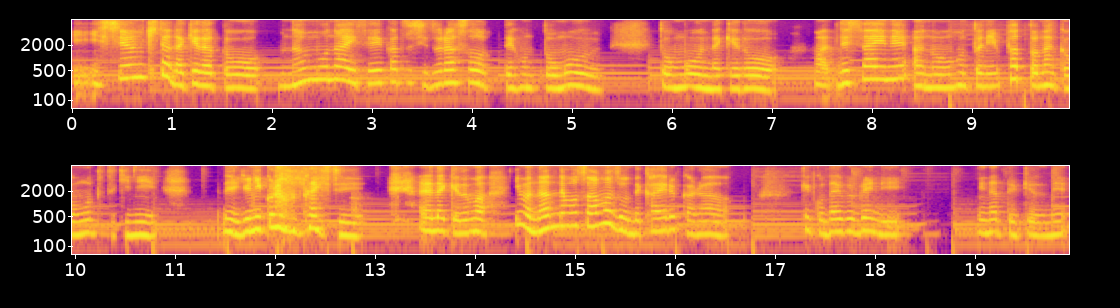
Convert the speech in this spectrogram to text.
一瞬来ただけだと何もない生活しづらそうって本当思うと思うんだけど、まあ、実際ねあの本当にパッとなんか思った時に、ね、ユニクロもないしあれだけど、まあ、今何でもさアマゾンで買えるから結構だいぶ便利になってるけどね。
